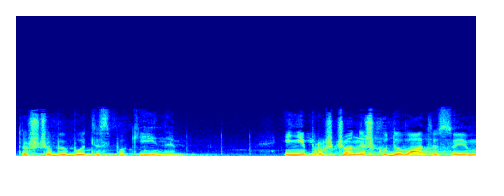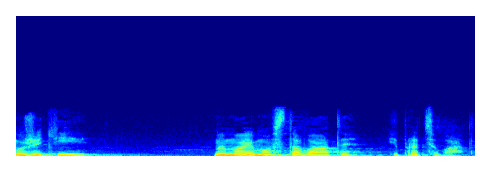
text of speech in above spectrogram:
То, щоб бути спокійним і ні про що не шкодувати в своєму житті, ми маємо вставати і працювати.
